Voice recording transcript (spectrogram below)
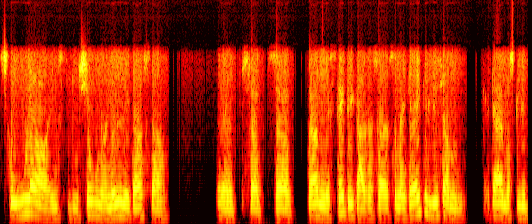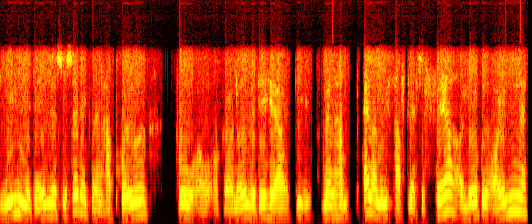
skoler og institutioner ned, ikke også? Og, øh, så, så børnene slet ikke, altså, så, så man kan ikke ligesom, der er måske lidt uenig med David, jeg synes slet ikke, man har prøvet på at, at gøre noget ved det her. De, man har allermest haft laissez-faire og lukket øjnene,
